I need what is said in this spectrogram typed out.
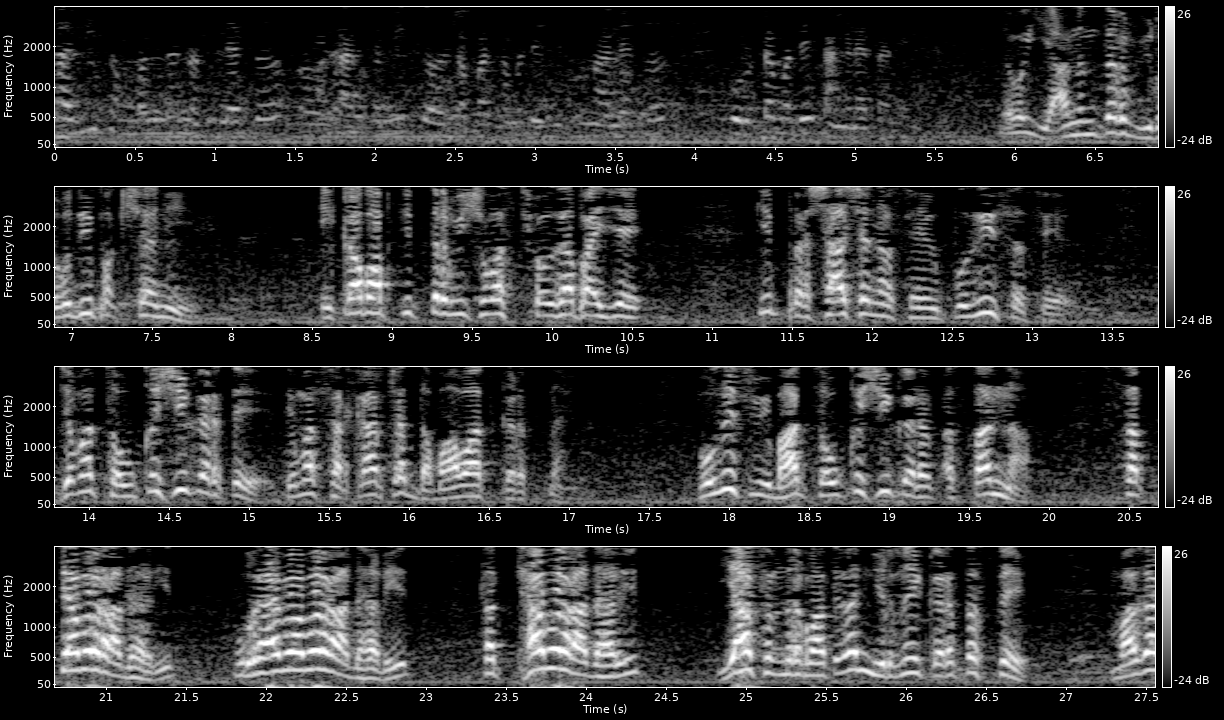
कुठलाही संबंध नसल्याचं प्राथमिक तपासामध्ये दिसून आल्याचं कोर्टामध्ये सांगण्यात आलं यानंतर विरोधी पक्षांनी एका बाबतीत तर विश्वास ठेवला पाहिजे की प्रशासन असेल पोलीस असेल जेव्हा चौकशी करते तेव्हा सरकारच्या दबावात करत नाही. पोलीस विभाग चौकशी करत असताना सत्यावर आधारित पुराव्यावर आधारित तथ्यावर आधारित या संदर्भातला निर्णय करत असते? मागा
